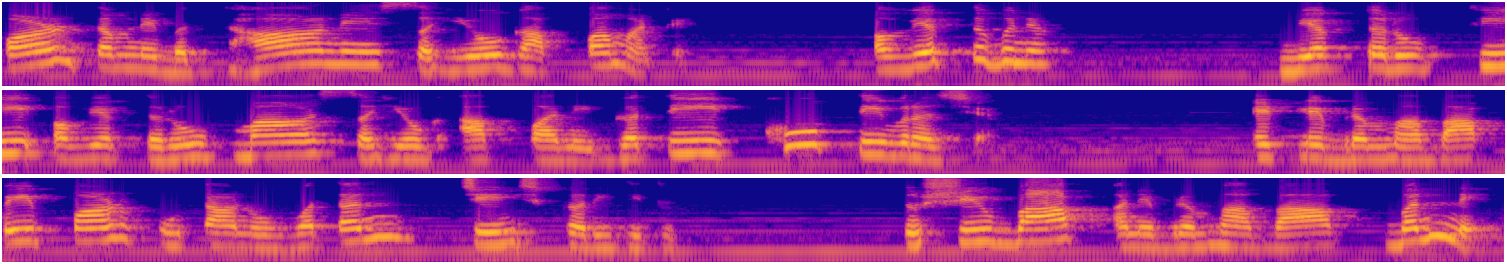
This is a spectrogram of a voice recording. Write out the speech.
પણ તમને બધાને સહયોગ આપવા માટે અવ્યક્ત બન્યા. વ્યક્ત રૂપથી અવ્યક્ત રૂપમાં સહયોગ આપવાની ગતિ ખૂબ તીવ્ર છે. એટલે બ્રહ્મા બાપે પણ પોતાનું વતન ચેન્જ કરી દીધું. તો શિવ બાપ અને બ્રહ્મા બાપ બંને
